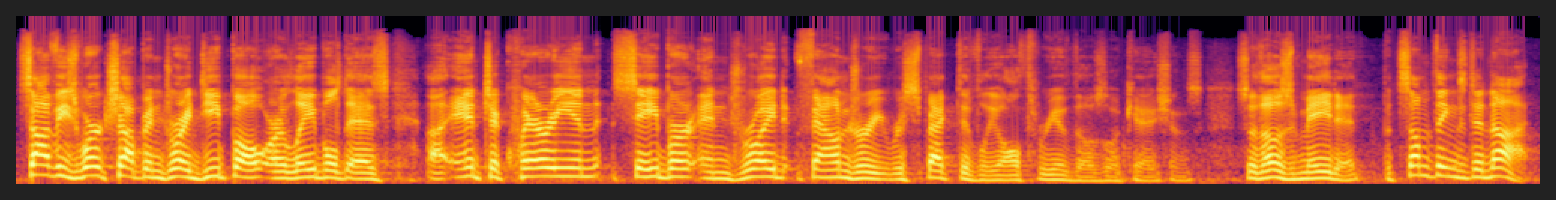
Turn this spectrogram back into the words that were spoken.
Savi's Workshop and Droid Depot are labeled as uh, Antiquarian, Saber, and Droid Foundry, respectively, all three of those locations. So those made it, but some things did not.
